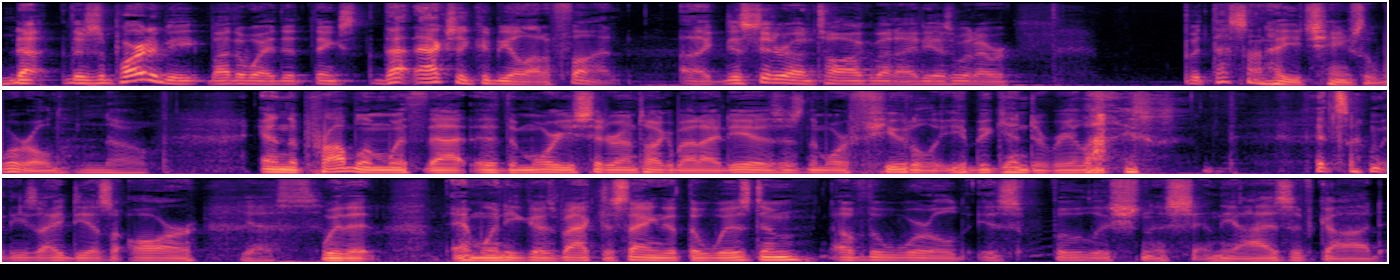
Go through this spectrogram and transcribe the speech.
now, there's a part of me, by the way, that thinks that actually could be a lot of fun. Like just sit around and talk about ideas, whatever. But that's not how you change the world. No. And the problem with that, uh, the more you sit around and talk about ideas, is the more futile you begin to realize that some of these ideas are Yes. with it. And when he goes back to saying that the wisdom of the world is foolishness in the eyes of God,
